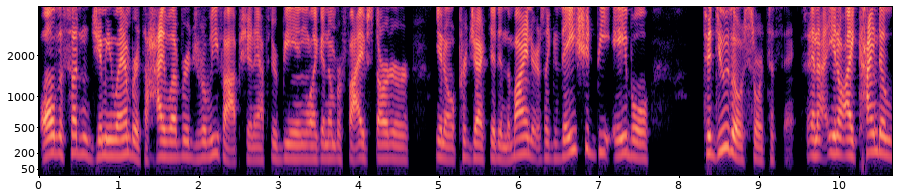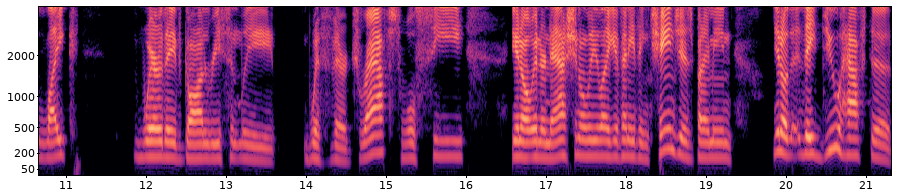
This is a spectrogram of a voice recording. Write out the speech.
all of a sudden, Jimmy Lambert's a high leverage relief option after being like a number five starter, you know, projected in the minors. Like they should be able to do those sorts of things. And, you know, I kind of like where they've gone recently with their drafts. We'll see, you know, internationally, like if anything changes. But I mean, you know, they do have to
